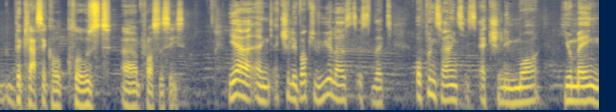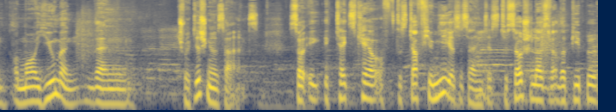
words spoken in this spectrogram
the classical closed uh, processes. Yeah, and actually, what we realized is that open science is actually more humane or more human than traditional science. So it, it, takes care of the stuff you need as a scientist to socialize with other people,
